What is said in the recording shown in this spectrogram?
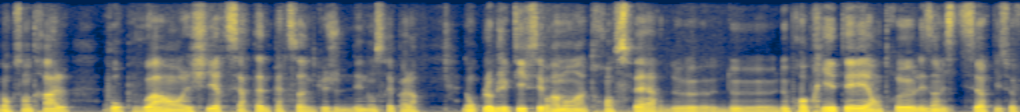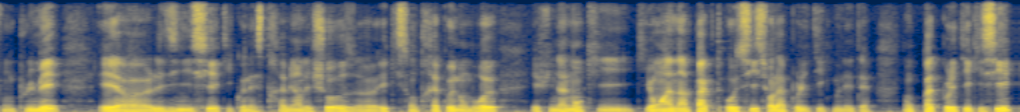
banques centrales pour pouvoir enrichir certaines personnes que je ne dénoncerai pas là. Donc l'objectif, c'est vraiment un transfert de, de, propriété entre les investisseurs qui se font plumer et euh, les initiés qui connaissent très bien les choses euh, et qui sont très peu nombreux et finalement qui, qui, ont un impact aussi sur la politique monétaire. Donc pas de politique ici,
